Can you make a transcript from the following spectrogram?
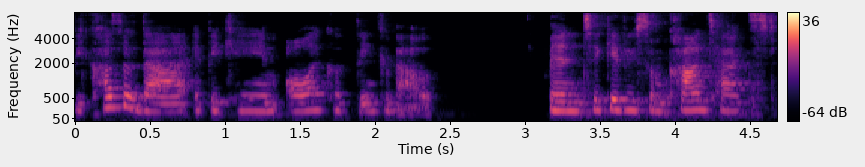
because of that, it became all I could think about. And to give you some context,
